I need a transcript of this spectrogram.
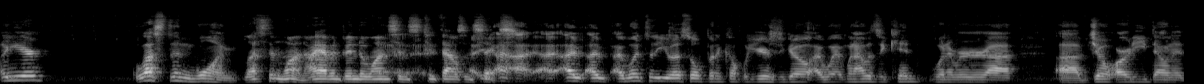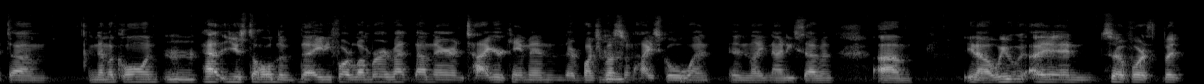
a year? Less than one. less than one. I haven't been to one since 2006. I, I, I, I, I went to the U.S. Open a couple years ago. I went when I was a kid. Whenever uh, uh, Joe Hardy down at um, Nemacolin Mhm. had used to hold the, the '84 Lumber event down there, and Tiger came in. There, a bunch of us Mm-hmm. in high school went in like '97. Um, you know, we and so forth. But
